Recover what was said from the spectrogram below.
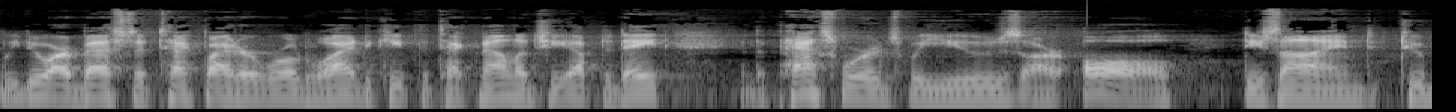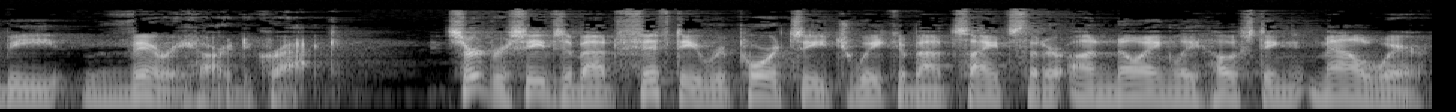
We do our best at TechByter Worldwide to keep the technology up to date, and the passwords we use are all designed to be very hard to crack. CERT receives about 50 reports each week about sites that are unknowingly hosting malware.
